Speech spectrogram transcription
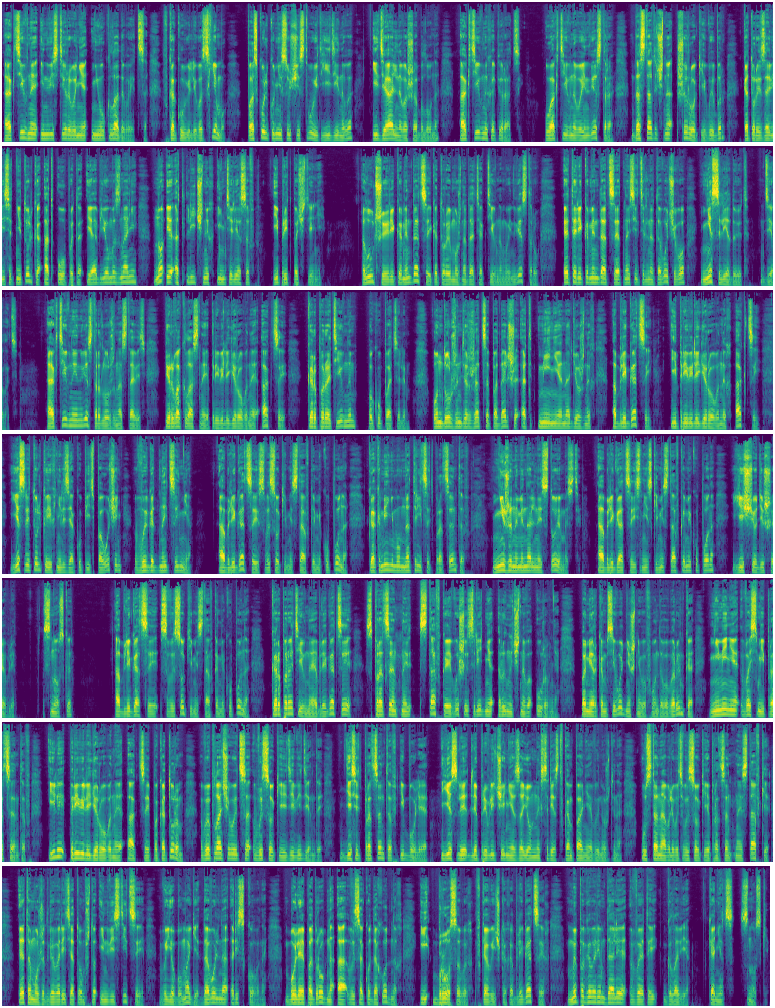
Активное инвестирование не укладывается в какую-либо схему, поскольку не существует единого идеального шаблона активных операций. У активного инвестора достаточно широкий выбор, который зависит не только от опыта и объема знаний, но и от личных интересов и предпочтений. Лучшие рекомендации, которые можно дать активному инвестору, это рекомендации относительно того, чего не следует делать. Активный инвестор должен оставить первоклассные привилегированные акции корпоративным покупателям. Он должен держаться подальше от менее надежных облигаций и привилегированных акций, если только их нельзя купить по очень выгодной цене. Облигации с высокими ставками купона как минимум на 30% ниже номинальной стоимости, а облигации с низкими ставками купона еще дешевле. Сноска. Облигации с высокими ставками купона – корпоративные облигации с процентной ставкой выше среднерыночного уровня, по меркам сегодняшнего фондового рынка не менее 8%, или привилегированные акции, по которым выплачиваются высокие дивиденды – 10% и более. Если для привлечения заемных средств компания вынуждена устанавливать высокие процентные ставки, это может говорить о том, что инвестиции в ее бумаги довольно рискованы. Более подробно о высокодоходных и «бросовых» в кавычках облигациях мы поговорим далее в этой главе. Конец сноски.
